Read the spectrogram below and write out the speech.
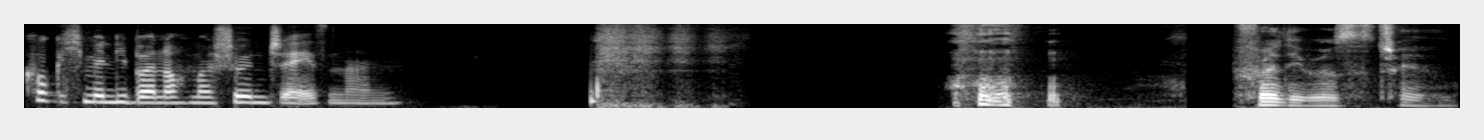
Gucke ich mir lieber nochmal schön Jason an. Freddy vs. Jason.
